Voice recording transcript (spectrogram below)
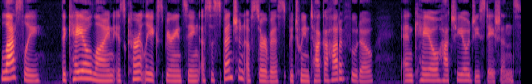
Lastly, the Keio line is currently experiencing a suspension of service between Takahata Fudo and Keio Hachioji stations,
